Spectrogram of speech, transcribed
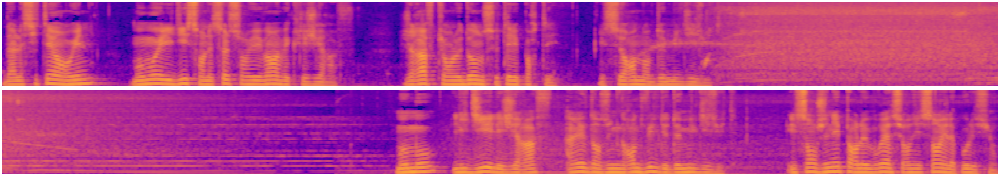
Dans la cité en ruine, Momo et Lydie sont les seuls survivants avec les girafes. Girafes qui ont le don de se téléporter. Ils se rendent en 2018. Momo, Lydie et les girafes arrivent dans une grande ville de 2018. Ils sont gênés par le bruit assourdissant et la pollution.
